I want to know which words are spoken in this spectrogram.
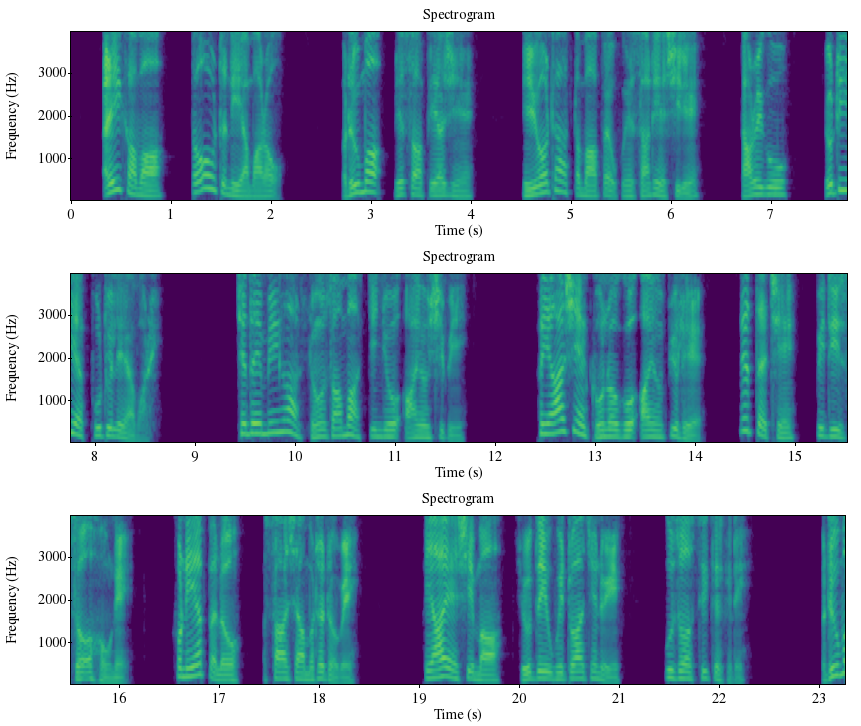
။အဲဒီအခါမှာတောအုပ်တနေရာမှာတော့ပထမမြတ်စွာဘုရားရှင်နိရောဓတမပတ်ဝင်စားလျက်ရှိတယ်။ဒါတွေကိုရုတ်တရက်ဖူးတွေ့လိုက်ရပါတယ်။ ချင်းတင်မင်းကလွန်စွာမှကြီးညိုအာရုံရှိပြီးဘုရားရှင်ဂုဏ်တော်ကိုအာရုံပြုလျက်နှစ်သက်ခြင်းပီတိဇောအဟုန်နဲ့ခုနှစ်ရက်ပတ်လုံးအစာရှာမထွက်တော့ပဲဘုရားရဲ့ရှေ့မှာရိုသေဝေတွားခြင်းတွေပူဇော်စည်းကပ်ကြတယ်။ဘဒုမ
